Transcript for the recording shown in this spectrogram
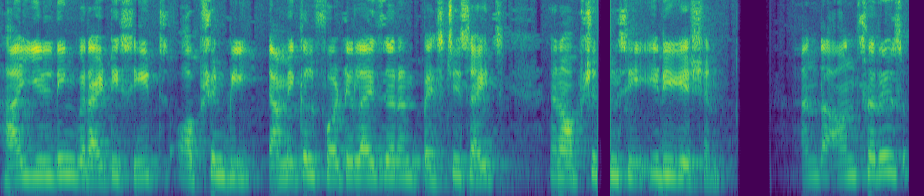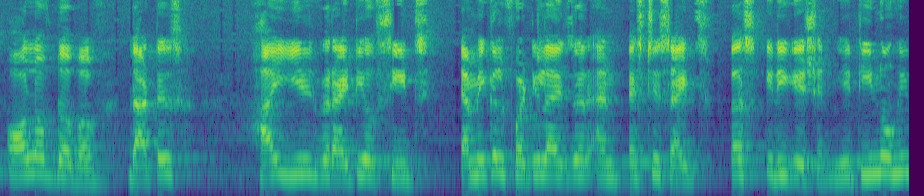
high yielding variety seeds option B chemical fertilizer and pesticides and option C irrigation and the answer is all of the above that is high yield variety of seeds chemical fertilizer and pesticides plus irrigation ये तीनों ही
